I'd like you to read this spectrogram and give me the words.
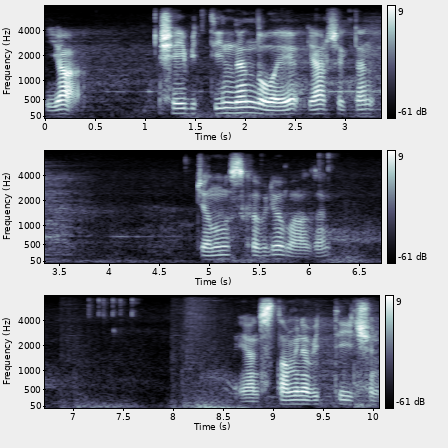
Ya şey bittiğinden dolayı gerçekten canımı sıkabiliyor bazen. Yani stamina bittiği için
